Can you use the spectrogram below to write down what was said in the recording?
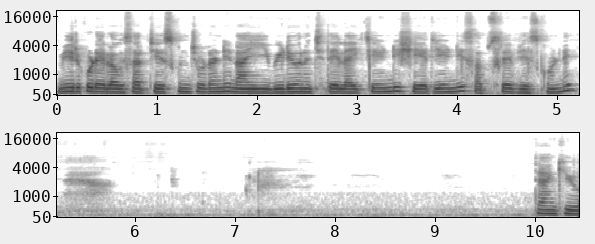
మీరు కూడా ఇలా ఒకసారి చేసుకుని చూడండి. నా ఈ వీడియో నచ్చితే లైక్ చేయండి షేర్ చేయండి సబ్స్క్రైబ్ చేసుకోండి. Thank you.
